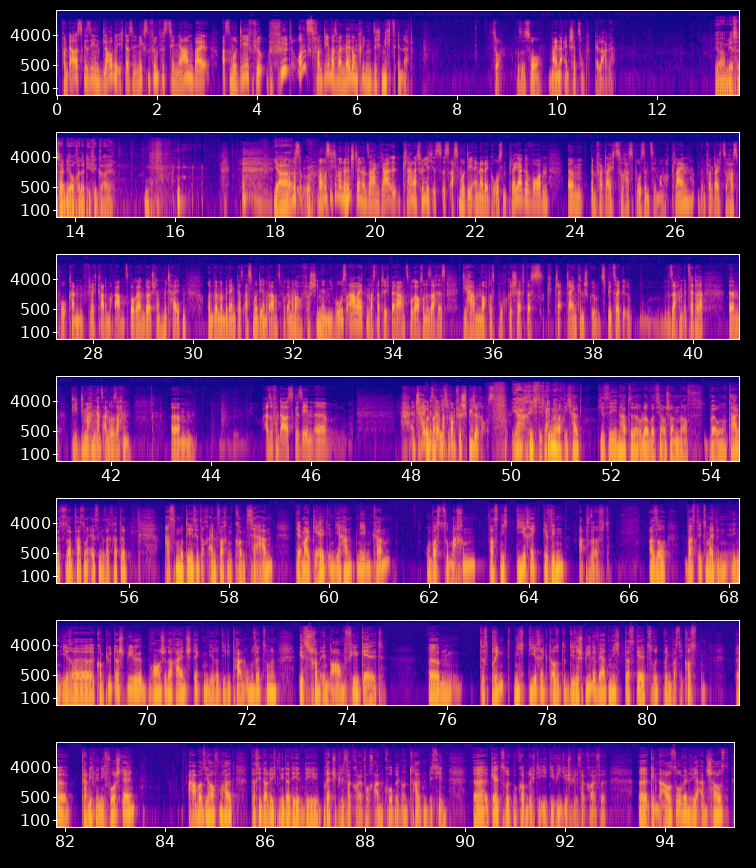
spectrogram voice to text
Von da aus gesehen glaube ich, dass in den nächsten fünf bis zehn Jahren bei Asmodee für gefühlt uns von dem, was wir in Meldungen kriegen, sich nichts ändert. So, das ist so meine Einschätzung der Lage. Ja, mir ist das eigentlich auch relativ egal. Ja. Man muss, man muss sich immer nur hinstellen und sagen, ja, klar, natürlich ist, ist Asmodee einer der großen Player geworden. Ähm, Im Vergleich zu Hasbro sind sie immer noch klein. Und Im Vergleich zu Hasbro kann vielleicht gerade mal Ravensburger in Deutschland mithalten. Und wenn man bedenkt, dass Asmodee und Ravensburger immer noch auf verschiedenen Niveaus arbeiten, was natürlich bei Ravensburger auch so eine Sache ist, die haben noch das Buchgeschäft, das Kleinkind-Spielzeug, Sachen etc. Ähm, die, die machen ganz andere Sachen. Ähm, also von da aus gesehen, äh, Entscheidend ist ja, was ich, kommt für Spiele raus. Ja, richtig, ja, genau. was ich halt gesehen hatte, oder was ich auch schon auf, bei unserer Tageszusammenfassung Essen gesagt hatte, Asmodee ist jetzt auch einfach ein Konzern, der mal Geld in die Hand nehmen kann, um was zu machen, was nicht direkt Gewinn abwirft. Also, was die zum Beispiel in ihre Computerspielbranche da reinstecken, ihre digitalen Umsetzungen, ist schon enorm viel Geld. Ähm, das bringt nicht direkt, also diese Spiele werden nicht das Geld zurückbringen, was sie kosten. Äh, kann ich mir nicht vorstellen. Aber sie hoffen halt, dass sie dadurch wieder die, die Brettspielverkäufe auch ankurbeln und halt ein bisschen äh, Geld zurückbekommen durch die, die Videospielverkäufe. Äh, genauso, wenn du dir anschaust,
